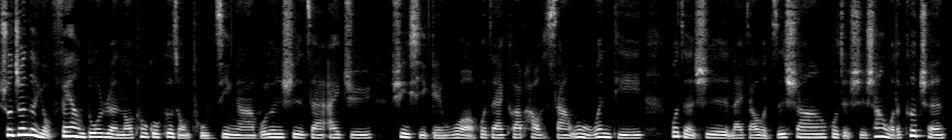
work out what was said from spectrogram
说真的，有非常多人哦，透过各种途径啊，不论是在 IG 讯息给我，或在 Clubhouse 上问我问题，或者是来找我咨商，或者是上我的课程，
